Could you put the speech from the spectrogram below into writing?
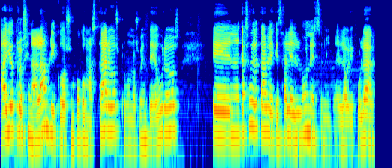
Hay otros inalámbricos un poco más caros, por unos 20 euros. En el caso del cable que sale el lunes, el auricular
